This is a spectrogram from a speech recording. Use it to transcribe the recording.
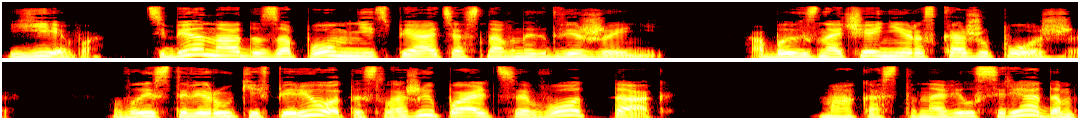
Ева, тебе надо запомнить пять основных движений. Об их значении расскажу позже. Выстави руки вперед и сложи пальцы вот так. Мак остановился рядом,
